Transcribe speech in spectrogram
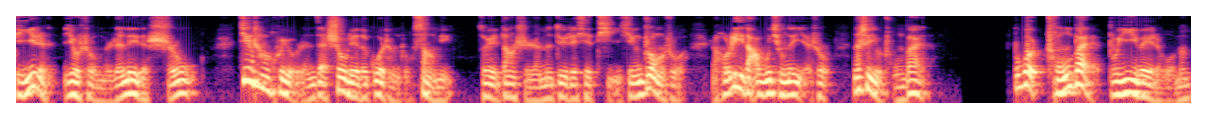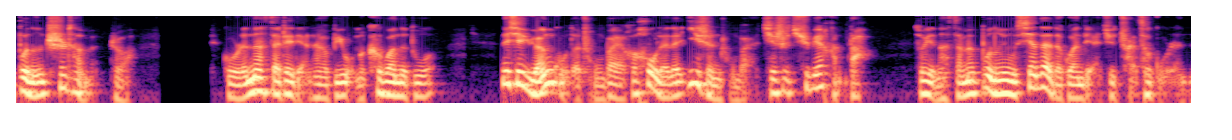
敌人，又是我们人类的食物，经常会有人在狩猎的过程中丧命。所以当时人们对这些体型壮硕、然后力大无穷的野兽，那是有崇拜的。不过，崇拜不意味着我们不能吃它们，是吧？古人呢，在这点上要比我们客观的多。那些远古的崇拜和后来的一神崇拜其实区别很大，所以呢，咱们不能用现在的观点去揣测古人。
